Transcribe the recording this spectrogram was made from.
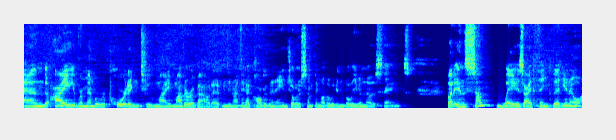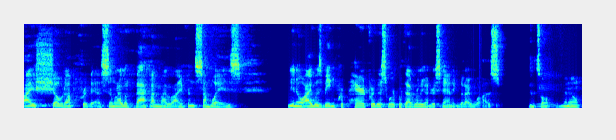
And I remember reporting to my mother about it. And, you know, I think I called it an angel or something, although we didn't believe in those things. But in some ways, I think that, you know, I showed up for this. And when I look back on my life, in some ways, you know, I was being prepared for this work without really understanding that I was. That's all, you know.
